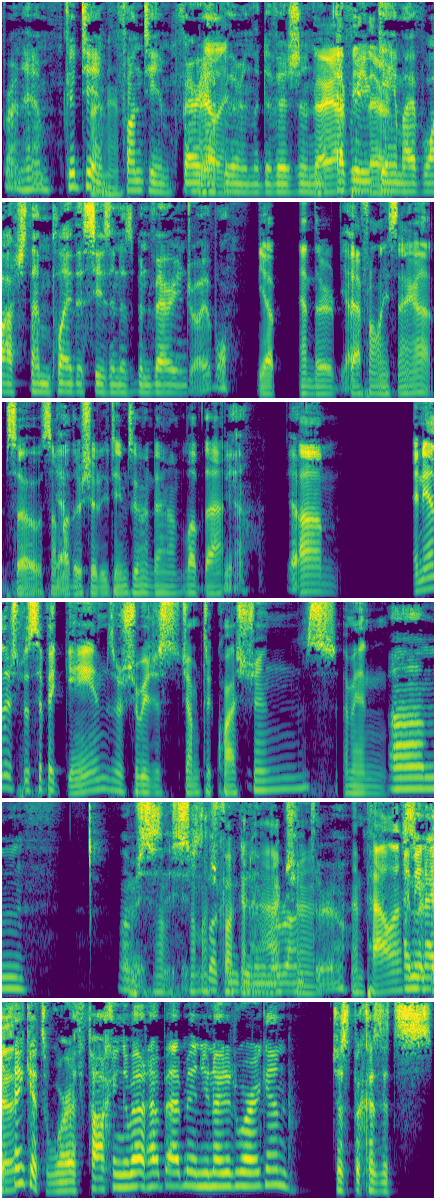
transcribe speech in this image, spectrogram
Brenham, good team, Brenham. fun team. Very Really? happy they're in the division. Every game I've watched them play this season has been very enjoyable. Yep, and they're Yep. definitely staying up. So some Yep. other shitty teams going down. Love that. Yeah, Yep. Um, any other specific games, or should we just jump to questions? I mean, Um, let me there's so, see. so Just much fucking run action. through. And Palace. I mean, I good. think it's worth talking about how bad Man United were again, just because it's.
